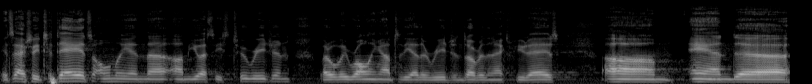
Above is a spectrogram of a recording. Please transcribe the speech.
it's actually today, it's only in the um, US East 2 region, but it will be rolling out to the other regions over the next few days. Um, and uh,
